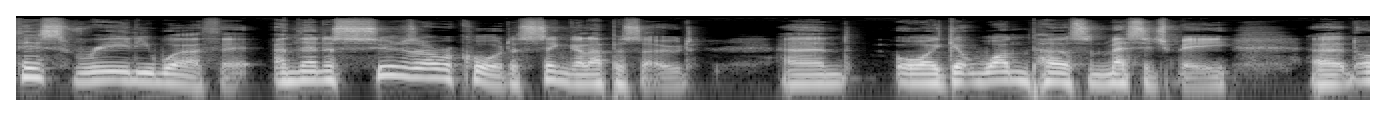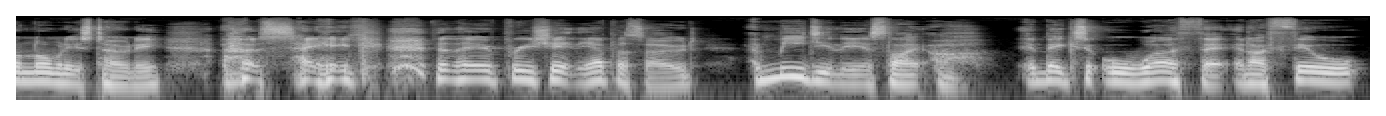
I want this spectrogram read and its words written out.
this really worth it? And then as soon as I record a single episode and or I get one person message me, uh, or normally it's Tony, uh, saying that they appreciate the episode, immediately it's like, oh, it makes it all worth it. And I feel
